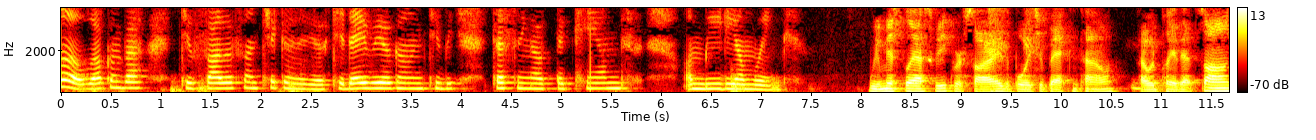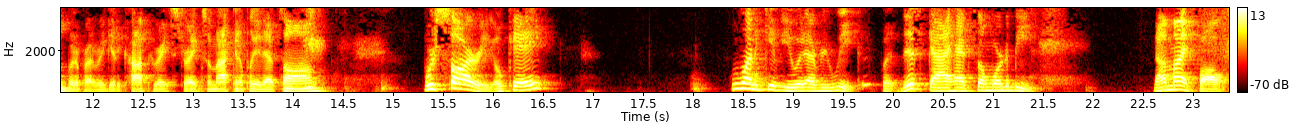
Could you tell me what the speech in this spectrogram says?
Hello, welcome back to Father Son Chicken Video. Today we are going to be testing out the Cam's on medium wings. We missed last week. We're sorry. The boys are back in town. I would play that song, but I'd probably get a copyright strike, so I'm not going to play that song. We're sorry, okay? We want to give you it every week, but this guy had somewhere to be. Not my fault.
